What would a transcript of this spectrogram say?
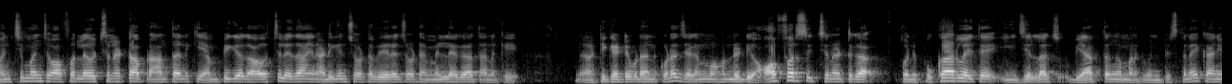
మంచి మంచి ఆఫర్లే వచ్చినట్టు ఆ ప్రాంతానికి ఎంపీగా కావచ్చు లేదా ఆయన అడిగిన చోట వేరే చోట ఎమ్మెల్యేగా తనకి టికెట్ ఇవ్వడానికి కూడా జగన్మోహన్ రెడ్డి ఆఫర్స్ ఇచ్చినట్టుగా కొన్ని పుకార్లు అయితే ఈ జిల్లా వ్యాప్తంగా మనకు వినిపిస్తున్నాయి. కానీ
